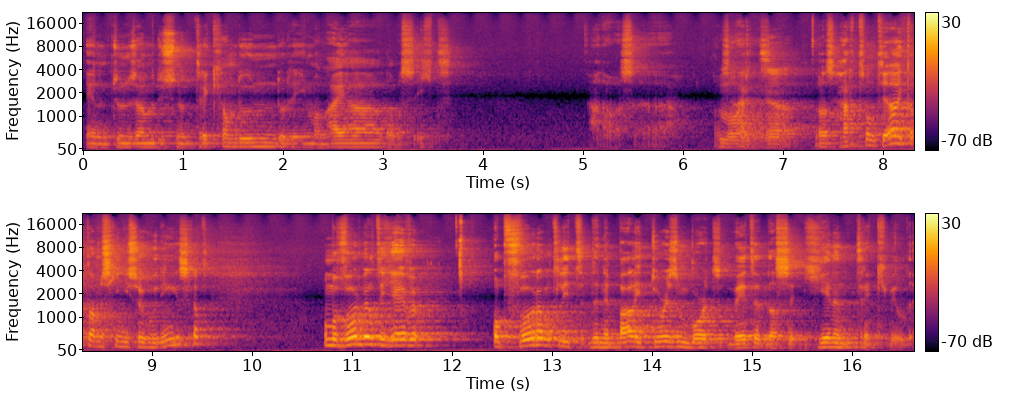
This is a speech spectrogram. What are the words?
en toen zijn we dus een trek gaan doen door de Himalaya. Dat was echt... Ja, dat was, eh, dat was Mooi, hard. ja. Dat was hard, want ja, ik had dat misschien niet zo goed ingeschat. Om een voorbeeld te geven, op voorhand liet de Nepali Tourism Board weten dat ze geen trek wilden.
